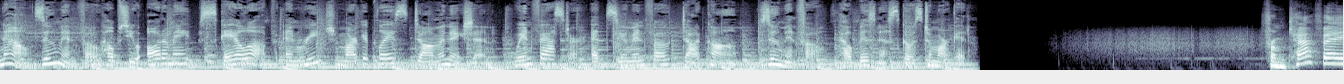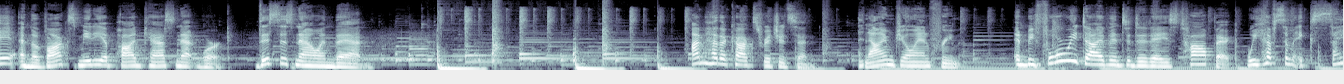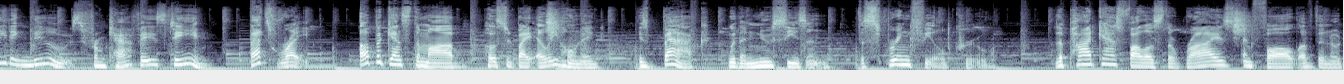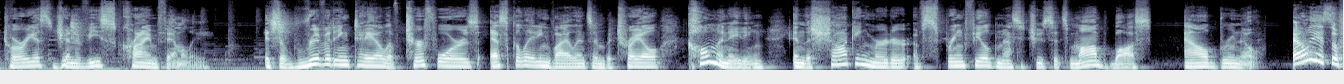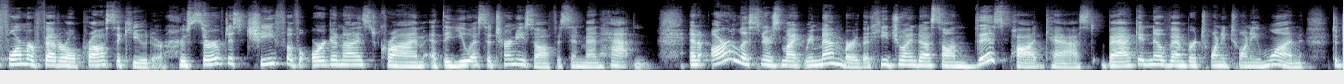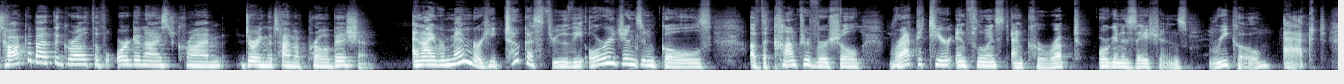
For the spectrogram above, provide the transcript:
Now, Zoom Info helps you automate, scale up, and reach marketplace domination. Win faster at zoominfo.com. Zoom Info, how business goes to market. From Cafe and the Vox Media Podcast Network, this is Now and Then. I'm Heather Cox Richardson. And I'm Joanne Freeman. And before we dive into today's topic, we have some exciting news from Cafe's team. That's right. Up Against the Mob, hosted by Elie Honig, is back with a new season The Springfield Crew. The podcast follows the rise and fall of the notorious Genovese crime family. It's a riveting tale of turf wars, escalating violence, and betrayal, culminating in the shocking murder of Springfield, Massachusetts mob boss Al Bruno. Elie is a former federal prosecutor who served as chief of organized crime at the U.S. Attorney's Office in Manhattan. And our listeners might remember that he joined us on this podcast back in November 2021 to talk about the growth of organized crime during the time of Prohibition. And I remember he took us through the origins and goals of the controversial racketeer influenced and corrupt organizations, RICO Act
